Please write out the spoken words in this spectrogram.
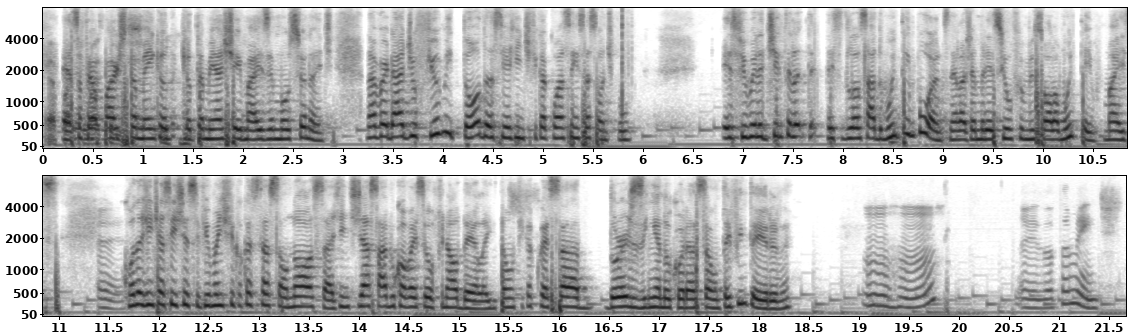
é, é Essa foi a parte também que eu, que eu também achei mais emocionante. Na verdade, o filme todo, assim, a gente fica com a sensação, tipo, esse filme ele tinha que ter, ter, sido lançado muito tempo antes, né? Ela já merecia um filme solo há muito tempo, mas é. quando a gente assiste esse filme, a gente fica com a sensação, nossa, a gente já sabe qual vai ser o final dela, então fica com essa dorzinha no coração o tempo inteiro, né? Uhum. Exatamente.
